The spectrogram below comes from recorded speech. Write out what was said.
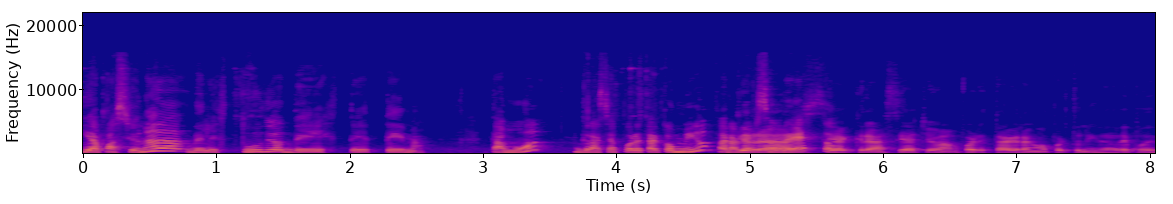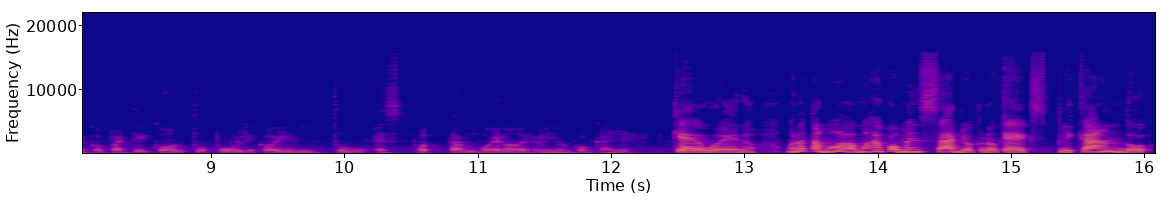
y apasionada del estudio de este tema. Tamoa, Gracias por estar conmigo para hablar sobre esto. Gracias, Joan, por esta gran oportunidad de poder compartir con tu público y en tu spot tan bueno de Religión con Calle. Qué bueno. Bueno, Tamoa, vamos a comenzar, yo creo que explicando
